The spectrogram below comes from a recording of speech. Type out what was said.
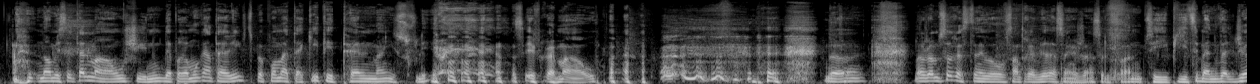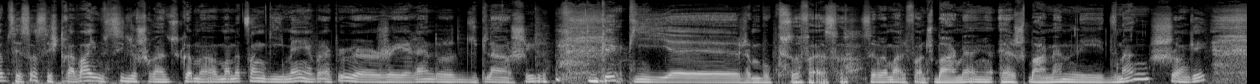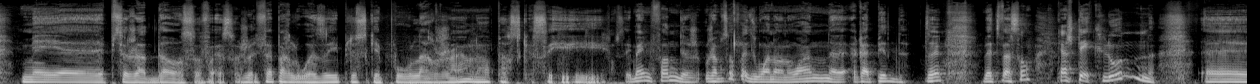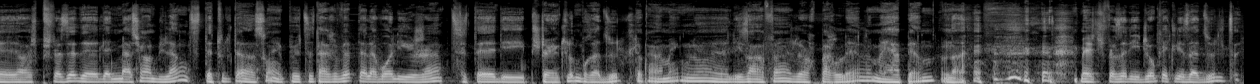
Non, mais c'est tellement haut chez nous. D'après moi, quand t'arrives, tu peux pas m'attaquer, t'es tellement essoufflé. c'est vraiment haut. non, non j'aime ça rester au centre-ville à Saint-Jean, c'est le fun. Puis, puis tu sais, ma nouvelle job, c'est ça, c'est je travaille aussi, là, je suis rendu comme, on va mettre en guillemets, un, peu euh, gérant là, du plancher. Là. Puis euh, j'aime beaucoup ça, faire ça. C'est vraiment le fun. Je suis barman, euh, je suis barman les dimanches, OK? Mais, puis ça, j'adore ça, faire ça. Je le fais par loisir plus que pour l'argent, là, parce que c'est, c'est bien le fun. De, j'aime ça faire du one-on-one euh, rapide. Mais de toute façon, quand j'étais clown, euh, je faisais de, l'animation ambulante, c'était tout le temps ça un peu. Tu arrivais, tu allais voir les gens, puis c'était des. J'étais un clown pour adultes, là, quand même. Là. Les enfants, je leur parlais, mais à peine. Mais je faisais des jokes avec les adultes.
